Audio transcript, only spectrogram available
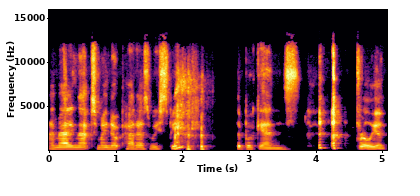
I'm adding that to my notepad as we speak. the book ends. Brilliant.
